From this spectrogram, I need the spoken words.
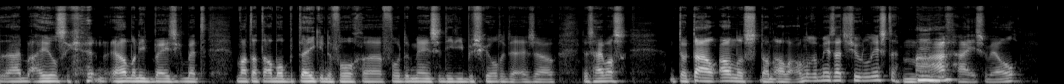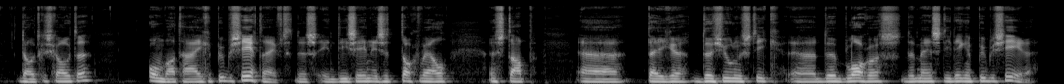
hij, hij hield zich helemaal niet bezig met wat dat allemaal betekende... voor, eh, voor de mensen die hij beschuldigde en zo. Dus hij was totaal anders dan alle andere misdaadjournalisten. Maar hij is wel doodgeschoten om wat hij gepubliceerd heeft. Dus in die zin is het toch wel een stap eh, tegen de journalistiek, eh, de bloggers, de mensen die dingen publiceren.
